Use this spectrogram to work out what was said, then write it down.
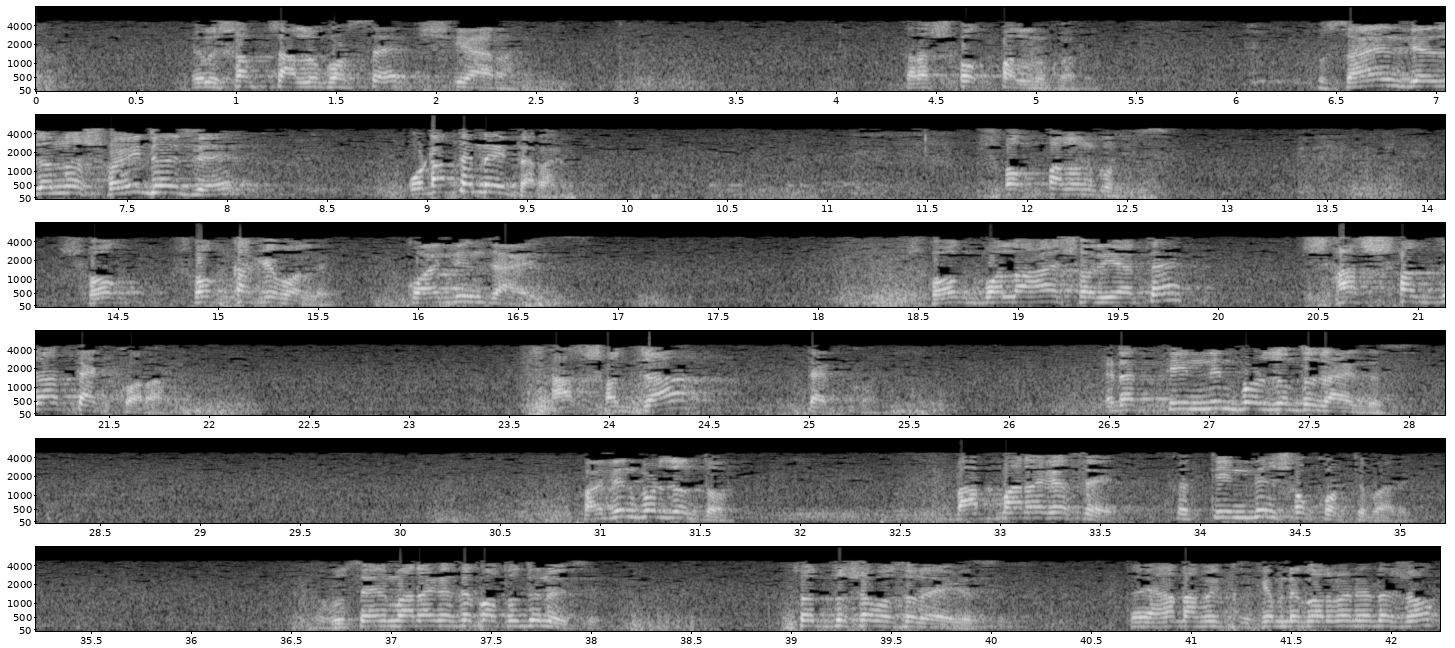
এগুলো সব চালু করছে শিয়ারা। তারা শোক পালন করে। হুসাইন যে জন্য শহীদ হয়েছে, ওটাতে নেই তারা। শোক পালন করতেছে। শোক শোক কাকে বলে? কয়দিন যায় শোক বলা হয় শরিয়াতে সাজসজ্জা ত্যাগ করা। সাজসজ্জা ত্যাগ করা। এটা তিন দিন পর্যন্ত গেছে কয়দিন পর্যন্ত? বাপ মারা গেছে, তো তিন দিন শোক করতে পারে। হুসাইন মারা গেছে কতদিন হয়েছে? চোদ্দশো বছর হয়ে গেছে। তো এখন আমি কেমনে করবেন এটা শোক?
